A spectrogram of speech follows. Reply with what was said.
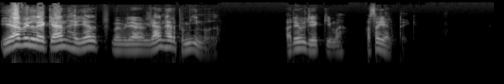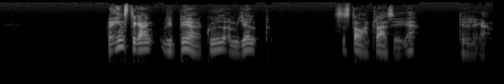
jeg ville øh, gerne have hjælp, men jeg ville gerne have det på min måde. Og det ville de ikke give mig, og så hjalp det ikke. Hver eneste gang vi beder Gud om hjælp, så står han klar og siger, ja, det vil jeg gerne.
